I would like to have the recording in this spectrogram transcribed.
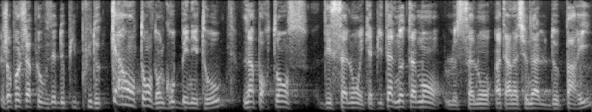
Jean-Paul Chaplot, vous êtes depuis plus de 40 ans dans le groupe Beneteau. L'importance des salons est capitale, notamment le Salon international de Paris.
